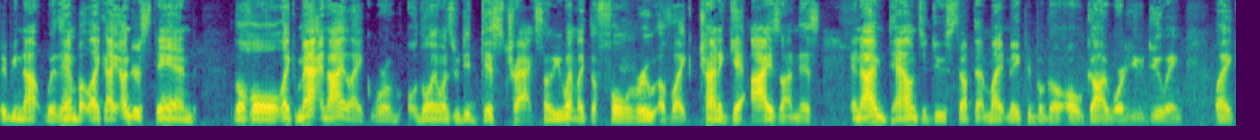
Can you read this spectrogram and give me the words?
Maybe not with him, but like I understand the whole like Matt and I like were the only ones who did diss tracks. So we went like the full route of like trying to get eyes on this. And I'm down to do stuff that might make people go, "Oh God, what are you doing?" Like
